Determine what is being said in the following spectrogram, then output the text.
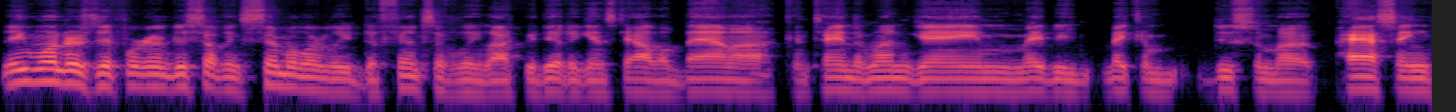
He wonders if we're going to do something similarly defensively, like we did against Alabama, contain the run game, maybe make them do some uh, passing.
